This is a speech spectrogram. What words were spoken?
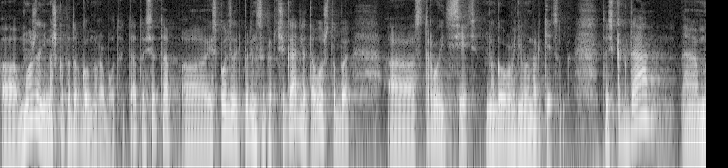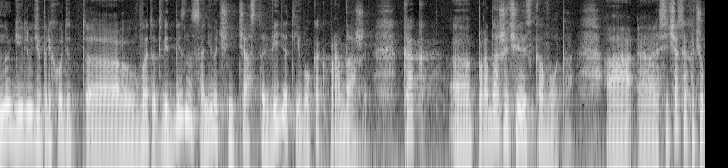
А, можно немножко по-другому работать. Да? То есть это а, использовать принцип рычага для того, чтобы строить сеть, многоуровневый маркетинг. То есть когда многие люди приходят в этот вид бизнеса, они очень часто видят его как продажи, как продажи через кого-то. А сейчас я хочу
